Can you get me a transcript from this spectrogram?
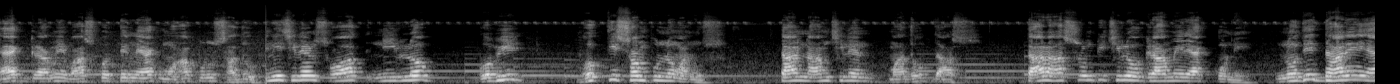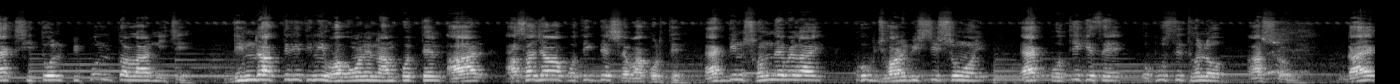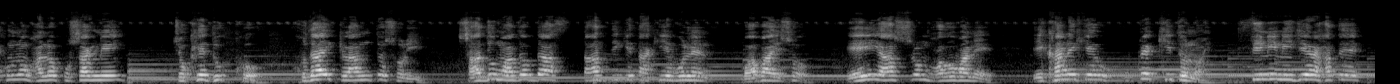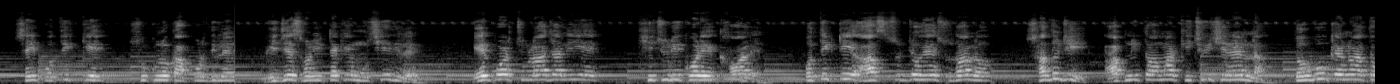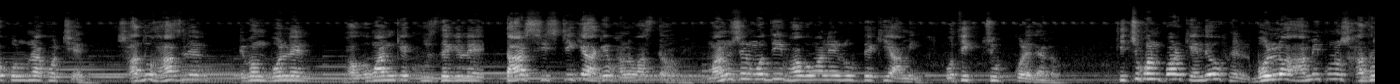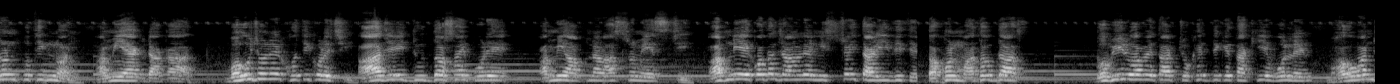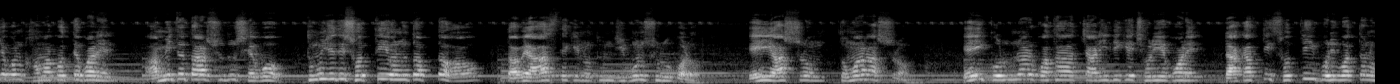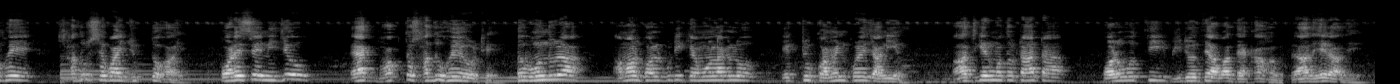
এক গ্রামে বাস করতেন এক মহাপুরুষ সাধু। তিনি ছিলেন সৎ, নির্লোভ, গভীর ভক্তির সম্পূর্ণ মানুষ। তার নাম ছিলেন মাধব দাস। তার আশ্রমটি ছিল গ্রামের এক কোণে। নদীর ধারে এক শীতল পিপুল তলার নিচে। দিনরাত্রি তিনি ভগবানের নাম করতেন আর আসা যাওয়া পথিকদের সেবা করতেন। একদিন সন্ধেবেলায় খুব ঝড় বৃষ্টির সময় এক পথিক এসে উপস্থিত হলো আশ্রমে। গায়ে কোনো ভালো পোশাক নেই চোখে দুঃখ, ক্ষুধায় ক্লান্ত শরীর। সাধু মাধব দাস তার দিকে তাকিয়ে বললেন, বাবা, এসো। এই আশ্রম ভগবানের। এখানে কেউ উপেক্ষিত নয়। তিনি নিজের হাতে সেই প্রতীককে শুকনো কাপড় দিলেন, ভিজে শরীরটাকে মুছিয়ে দিলেন। এরপর চুলা জ্বালিয়ে খিচুড়ি করে খাওয়ালেন। প্রতীকটি আশ্চর্য হয়ে শুধালো, সাধুজি, আপনি তো আমার কিছুই ছিলেন না। তবু কেন এত করুণা করছেন? সাধু হাসলেন এবং বললেন ভগবানকে খুঁজতে গেলে তার সৃষ্টিকে আগে ভালোবাসতে হবে। মানুষের মধ্যেই ভগবানের রূপ দেখি আমি। পথিক চুপ করে গেল। কিছুক্ষণ পর কেঁদেও ফেল বলল, আমি কোনো সাধারণ পথিক নয়। আমি এক ডাকাত। বহুজনের ক্ষতি করেছি। আজ এই দুর্দশায় পড়ে আমি আপনার আশ্রমে এসেছি। আপনি একথা জানলে নিশ্চয়ই তাড়িয়ে দিতে। তখন মাধব দাস গভীরভাবে তার চোখের দিকে তাকিয়ে বললেন, ভগবান যখন ক্ষমা করতে পারেন আমি তো তার শুধু সেবক। তুমি যদি সত্যিই অনুতপ্ত হও, তবে আজ থেকে নতুন জীবন শুরু করো। এই আশ্রম তোমার আশ্রম। এই করুণার কথা চারিদিকে ছড়িয়ে পড়ে। ডাকাতটি সত্যিই পরিবর্তন হয়ে সাধুর সেবায় যুক্ত হয়। পরে সে নিজেও এক ভক্ত সাধু হয়ে ওঠে। তো বন্ধুরা, আমার গল্পটি কেমন লাগল একটু কমেন্ট করে জানিও। আজকের মতো টাটা। পরবর্তী ভিডিওতে আবার দেখা হবে। রাধে রাধে।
